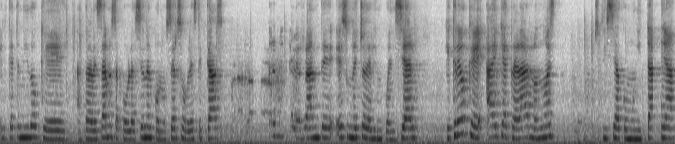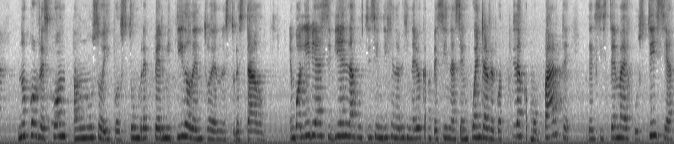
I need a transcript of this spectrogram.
el que ha tenido que atravesar nuestra población al conocer sobre este caso. Realmente es un hecho delincuencial que creo que hay que aclararlo, no es justicia comunitaria, no corresponde a un uso y costumbre permitido dentro de nuestro Estado. En Bolivia, si bien la justicia indígena originario campesina se encuentra reconocida como parte del sistema de justicia,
